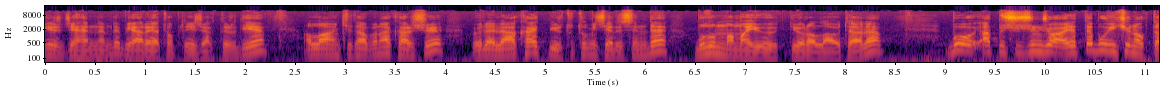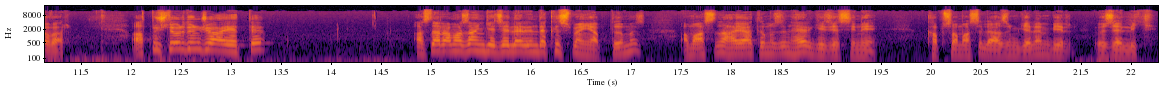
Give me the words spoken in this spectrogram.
bir cehennemde bir araya toplayacaktır diye Allah'ın kitabına karşı böyle lakayt bir tutum içerisinde bulunmamayı öğütlüyor Allahü Teala. Bu 63. ayette bu iki nokta var. 64. ayette aslında Ramazan gecelerinde kısmen yaptığımız ama aslında hayatımızın her gecesini kapsaması lazım gelen bir özellik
